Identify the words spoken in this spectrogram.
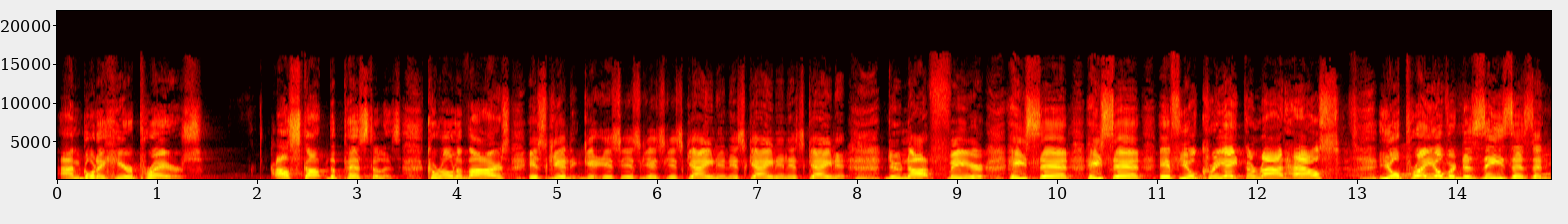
I'm going to hear prayers. I'll stop the pestilence. Coronavirus is, get, get, it's, it's, it's, it's gaining, it's gaining, it's gaining. Do not fear. He said, he said, if you'll create the right house, you'll pray over diseases and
